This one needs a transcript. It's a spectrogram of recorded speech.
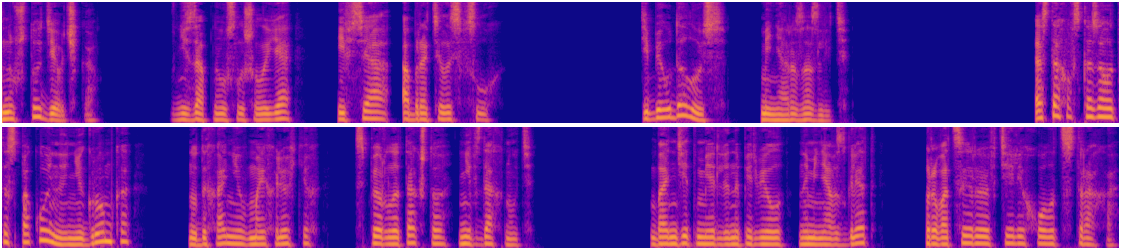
«Ну что, девочка?» Внезапно услышала я, и вся обратилась вслух. «Тебе удалось меня разозлить». Астахов сказал это спокойно, негромко, но дыхание в моих легких сперло так, что не вздохнуть. Бандит медленно перевел на меня взгляд, провоцируя в теле холод страха.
